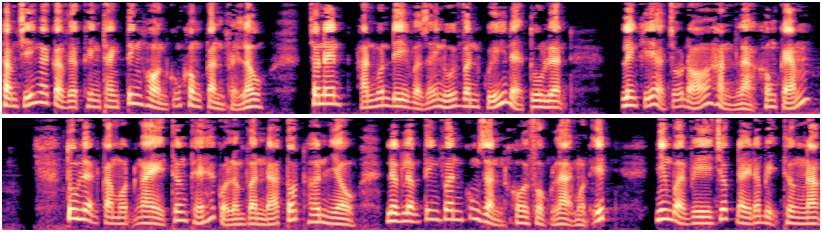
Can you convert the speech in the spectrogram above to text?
thậm chí ngay cả việc hình thành tinh hồn cũng không cần phải lâu. Cho nên, hắn muốn đi vào dãy núi vân quý để tu luyện. Linh khí ở chỗ đó hẳn là không kém. Tu luyện cả một ngày, thương thế của lâm vân đã tốt hơn nhiều, lực lượng tinh vân cũng dần khôi phục lại một ít. Nhưng bởi vì trước đây đã bị thương nặng,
